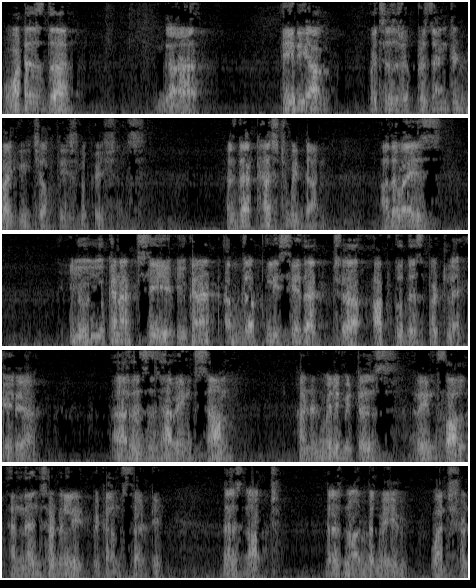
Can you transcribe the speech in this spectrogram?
what is the, the area which is represented by each of these locations as that has to be done. Otherwise, you, you cannot say, you cannot abruptly say that uh, up to this particular area, uh, this is having some 100 millimeters rainfall and then suddenly it becomes 30. That's not, that's not the way one should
